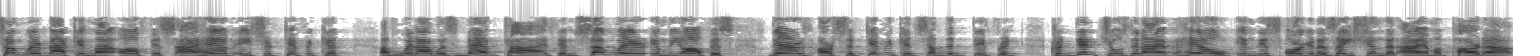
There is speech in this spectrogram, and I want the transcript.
somewhere back in my office I have a certificate of when I was baptized and somewhere in the office there are certificates of the different credentials that I have held in this organization that I am a part of.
